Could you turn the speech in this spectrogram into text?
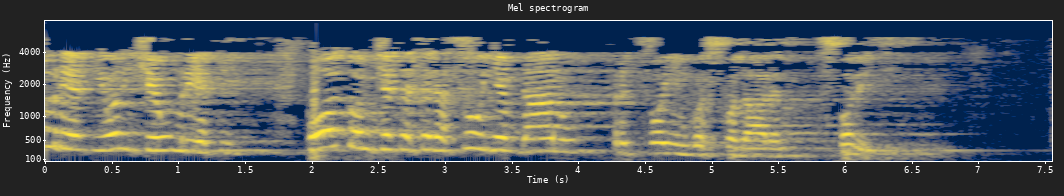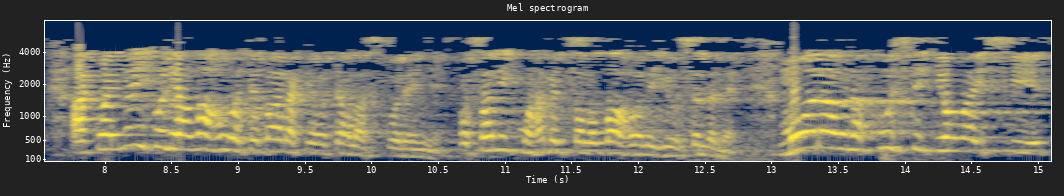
umrijeti i oni će umrijeti. Potom ćete se na sudnjem danu pred svojim gospodarem sporiti ako je najbolje Allahovo te barake od tala stvorenje, poslanik Muhammed sallallahu alaihi morao napustiti ovaj svijet,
